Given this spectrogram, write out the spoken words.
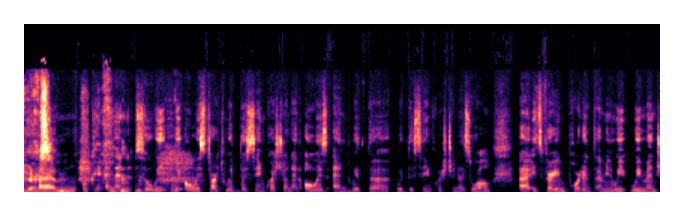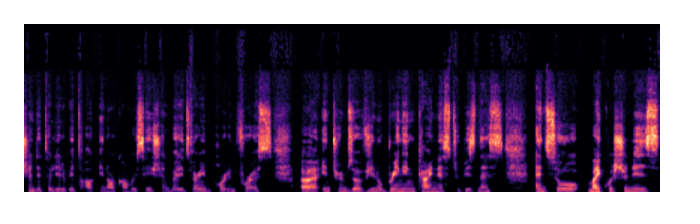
Yes. Um, okay, and then so we we always start with the same question and always end with the with the same question as well. Uh, it's very important. I mean, we we mentioned it a little bit in our conversation, but it's very important for us uh, in terms of you know bringing kindness to business. And so my question is:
